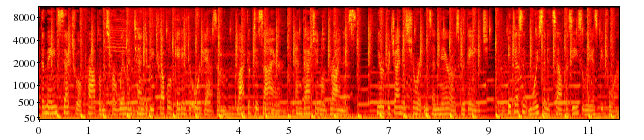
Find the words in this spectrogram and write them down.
The main sexual problems for women tend to be trouble getting to orgasm, lack of desire, and vaginal dryness. Your vagina shortens and narrows with age. It doesn't moisten itself as easily as before.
